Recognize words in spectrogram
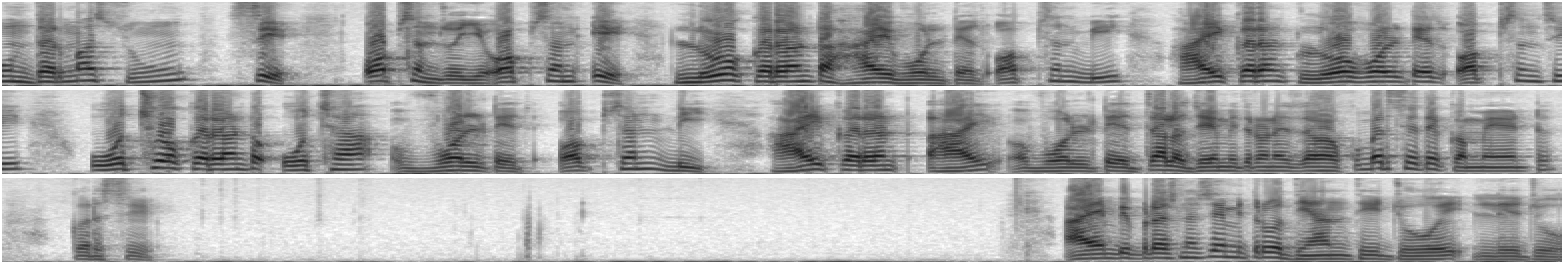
ગુણધર્મ શું છે? ઓપ્શન જોઈએ. Option A low current high voltage option B high current low voltage option C ઓછો કરંટ ઓછા voltage option D high current high voltage ચાલો, જે મિત્રોને જવાબ ખબર છે તે કમેન્ટ કરશે. આઈએમપી પ્રશ્ન છે મિત્રો. ધ્યાનથી જોઈ લેજો.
